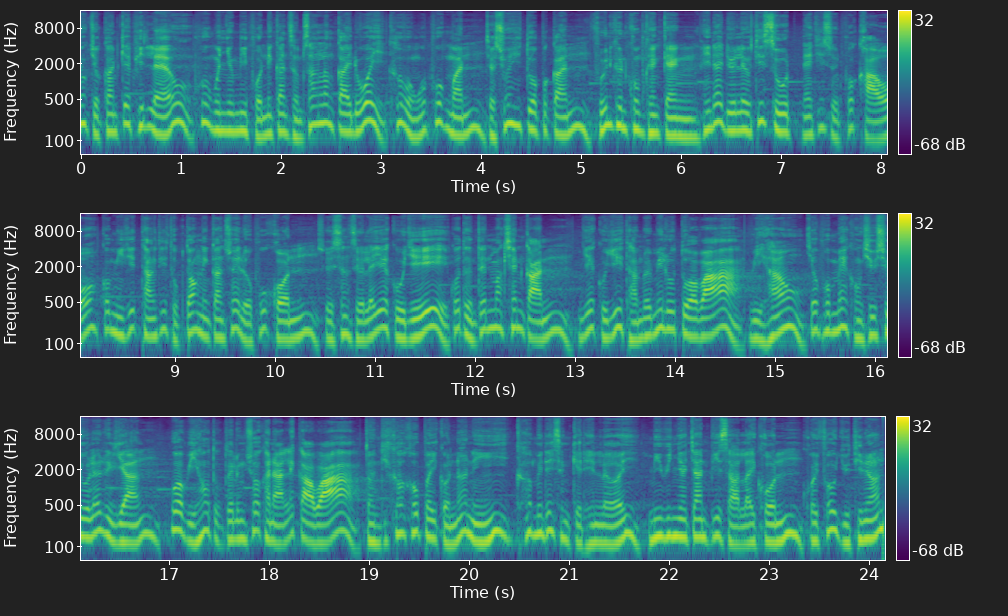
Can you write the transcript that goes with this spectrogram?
นอกจากการแก้พิษแล้ว พวกมันยังมีผลในการเสริมสร้างร่างกายด้วยข้าหวังว่าพวกมันจะช่วยให้ตัวประกัน ฟื้นคืนความแข็งแกร่งให้ได้โดยเร็วที่สุด ในที่สุดพวกเขาก็มีทิศทางที่ถูกต้องในการช่วยเหลือผู้คนสุยซันเสือและเย่กูยีก็ตื่นเต้นมากเช่นกัน เย่กูยีถามโดยไม่รู้ตัวว่าวีเฮาเจ้าพบแม่ของชิวๆแล้วหรือยังว่าวีเฮาตกตะลึงชั่วขณะและกล่าวว่า ตอนที่ข้าเข้าไปก่อนหน้านี้ข้าไม่ได้สังเกตเห็นเลย มีวิญญาจารย์ปีศาจหลายคนคอยเฝ้าอยู่ที่นั้น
